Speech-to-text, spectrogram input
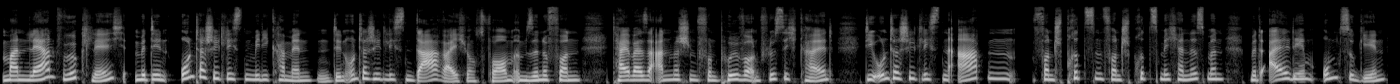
man lernt wirklich mit den unterschiedlichsten Medikamenten, den unterschiedlichsten Darreichungsformen im Sinne von teilweise Anmischen von Pulver und Flüssigkeit, die unterschiedlichsten Arten von Spritzen, von Spritzmechanismen, mit all dem umzugehen,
